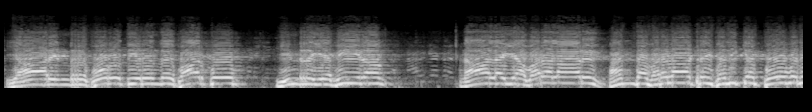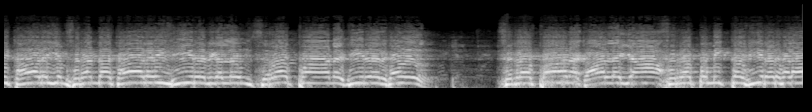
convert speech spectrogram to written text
யார் என்று பொறுத்திருந்து பார்ப்போம். இன்றைய வீரம் நாளைய வரலாறு. அந்த வரலாற்றை பதிக்க போவது காலையும் சிறந்த காலை. வீரர்களும் சிறப்பான வீரர்கள். சிறப்பான காலையா சிறப்பு மிக்க வீரர்களா.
